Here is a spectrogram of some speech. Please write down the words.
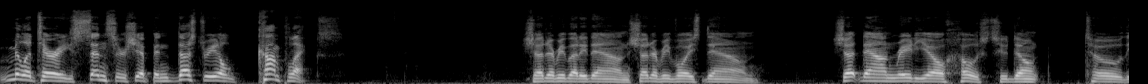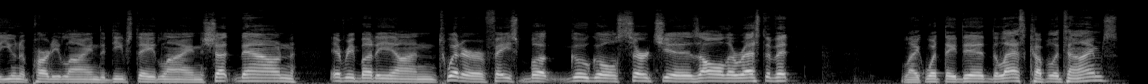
military censorship industrial complex. Shut everybody down, shut every voice down. Shut down radio hosts who don't toe the uniparty line, the deep state line. Shut down everybody on Twitter, Facebook, Google, searches, all the rest of it. Like what they did the last couple of times.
